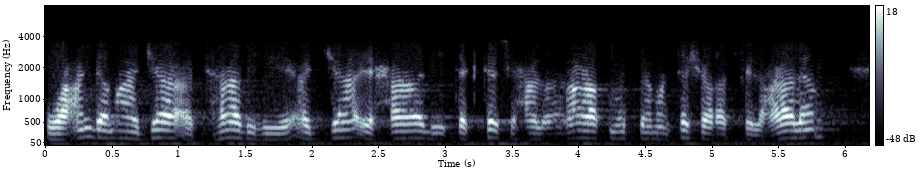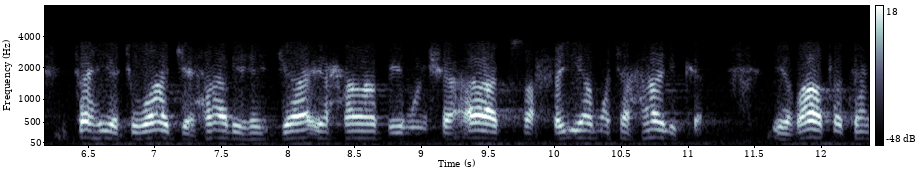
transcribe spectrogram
وعندما جاءت هذه الجائحة لتكتسح العراق مثل ما انتشرت في العالم فهي تواجه هذه الجائحة بمنشآت صحية متهالكة إضافة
